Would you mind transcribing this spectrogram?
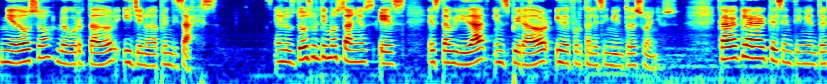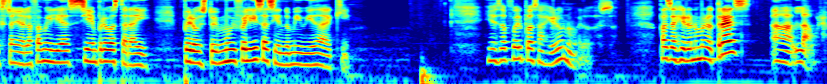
miedoso, luego retador y lleno de aprendizajes. En los dos últimos años es estabilidad, inspirador y de fortalecimiento de sueños. Cabe aclarar que el sentimiento de extrañar a la familia siempre va a estar ahí, pero estoy muy feliz haciendo mi vida aquí. Y ese fue el pasajero número 2. Pasajero número 3, Laura.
